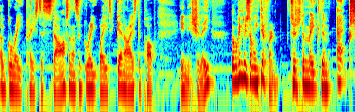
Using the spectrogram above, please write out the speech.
a great place to start and that's a great way to get eyes to pop initially, but we're going to do something different to just to make them extra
